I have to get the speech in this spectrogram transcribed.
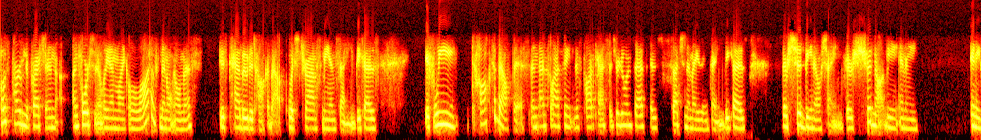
postpartum depression, unfortunately, unlike a lot of mental illness, is taboo to talk about, which drives me insane because if we talked about this. And that's why I think this podcast that you're doing, Seth, is such an amazing thing because there should be no shame. There should not be any any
